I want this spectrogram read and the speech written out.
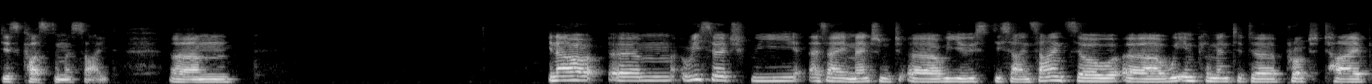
this customer side. Um, in our um, research, we, as I mentioned, uh, we used design science. So uh, we implemented a prototype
